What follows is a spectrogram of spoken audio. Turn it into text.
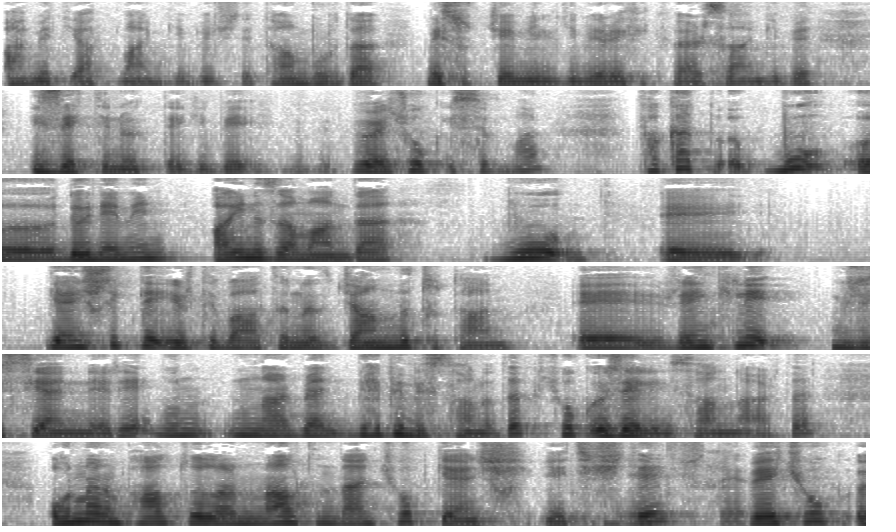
Ahmet Yatman gibi, işte tam burada Mesut Cemil gibi, Refik Fersan gibi, İzzettin Ökte gibi böyle çok isim var. Fakat bu e, dönemin aynı zamanda bu e, gençlikle irtibatını canlı tutan e, renkli müzisyenleri, bunlar ben hepimiz tanıdık, çok özel insanlardı. Onların paltolarının altından çok genç yetişti, yetişti. ve çok e,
